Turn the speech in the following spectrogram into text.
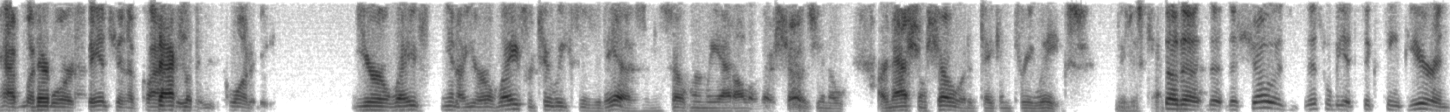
have much there, more expansion of classes exactly. and quantity. You're away, you know, you're away for two weeks as it is, and so when we had all of those shows, you know, our national show would have taken three weeks. You just can't. So the, the the show is this will be its 16th year, and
